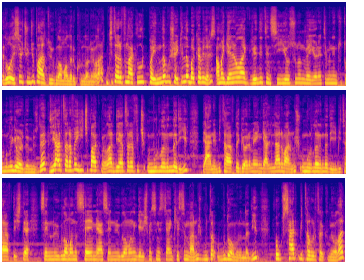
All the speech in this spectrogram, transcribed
E, dolayısıyla üçüncü parti uygulamaları kullanıyorlar. İki tarafın haklılık payını da bu şekilde bakabiliriz. Ama genel olarak Reddit'in CEO'sunun ve yönetiminin tutumunu gördüğümüzde diğer tarafa hiç bakmıyorlar. Diğer taraf hiç umurlarında değil. Yani bir tarafta görme engelliler varmış umurlarında değil. Bir tarafta işte senin uygulamanı sevmeyen, senin uygulamanın gelişmesini isteyen kesim varmış. Bu, bu da umurunda değil. Çok sert bir tavır takınıyorlar.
